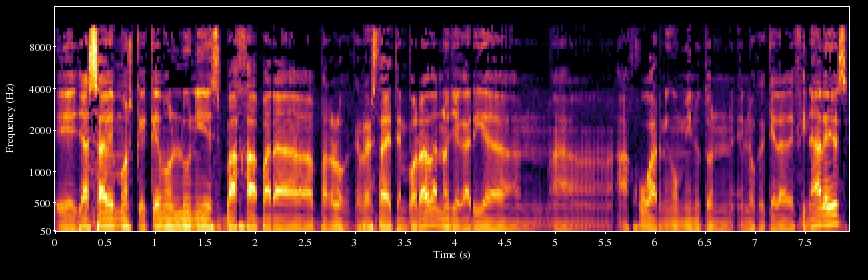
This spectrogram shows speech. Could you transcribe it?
Eh, ya sabemos que Kevin Looney es baja para, para, lo que resta de temporada, no llegaría a, a jugar ningún minuto en, en, lo que queda de finales.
